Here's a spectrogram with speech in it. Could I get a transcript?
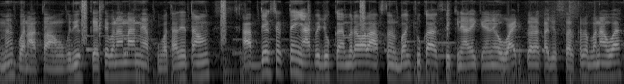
मैं बनाता हूँ। रील्स कैसे बनाना है मैं आपको बता देता हूँ। आप देख सकते हैं यहाँ पे जो कैमरा वाला ऑप्शन बन चुका है, उसके किनारे किनारे व्हाइट कलर का जो सर्कल बना हुआ है,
